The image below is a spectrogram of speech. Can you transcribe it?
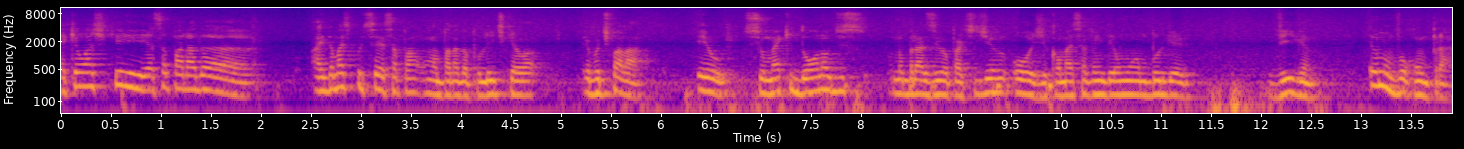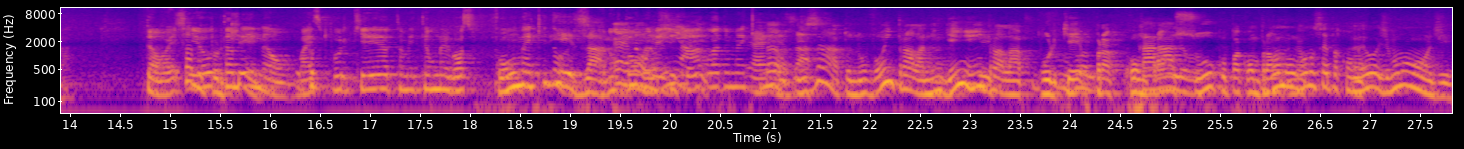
É que eu acho que essa parada, ainda mais por ser essa uma parada política, eu, eu vou te falar. Eu, se o McDonald's no Brasil a partir de hoje começa a vender um hambúrguer vegan, eu não vou comprar. Então, Sabe eu também não, mas porque eu também tenho um negócio com o McDonald's. Exato. Eu não É, tomo não, nem água do McDonald's. Não, exato. não vou entrar lá, ninguém entra lá porque Vou- para comprar Caralho. um suco, para comprar um Vamos, não. vamos sair pra comer hoje? Vamos aonde?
